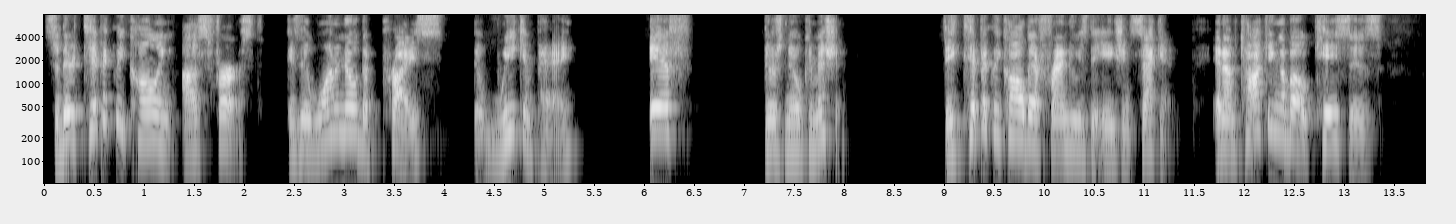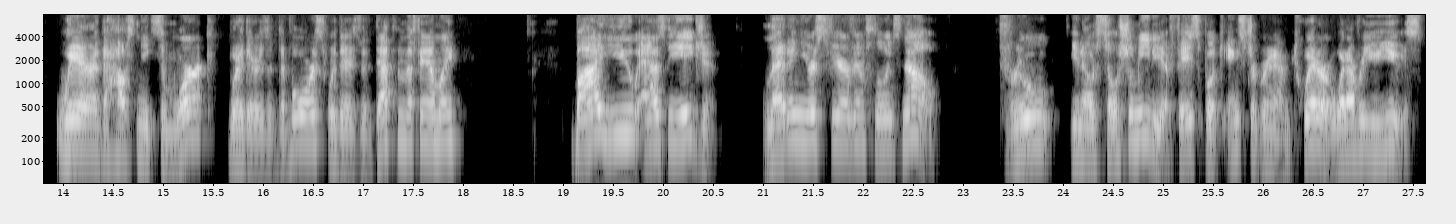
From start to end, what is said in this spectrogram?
So they're typically calling us first because they want to know the price that we can pay if there's no commission. They typically call their friend who's the agent second. And I'm talking about cases where the house needs some work, where there's a divorce, where there's a death in the family. By you as the agent, letting your sphere of influence know through, you know, social media, Facebook, Instagram, Twitter, whatever you use,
